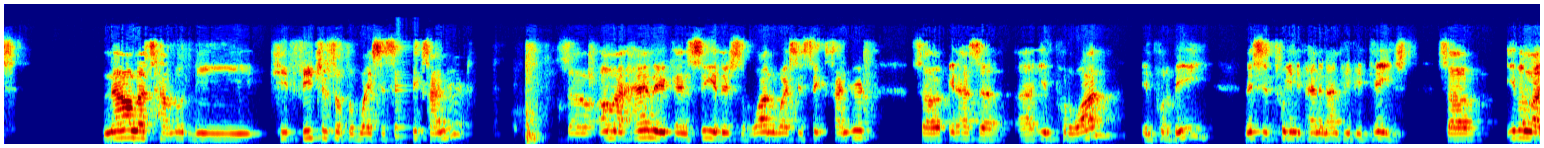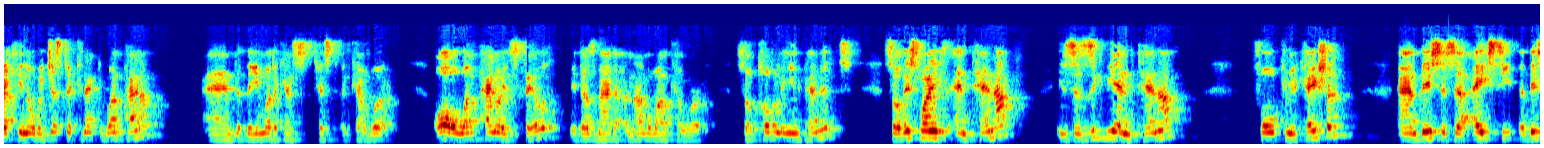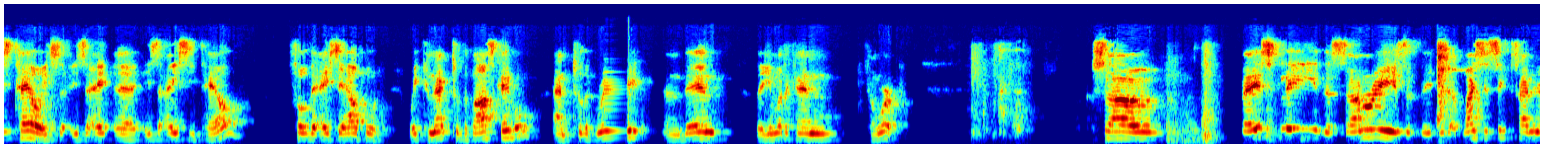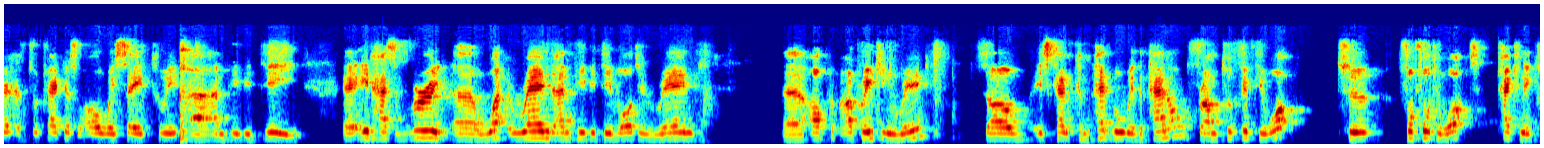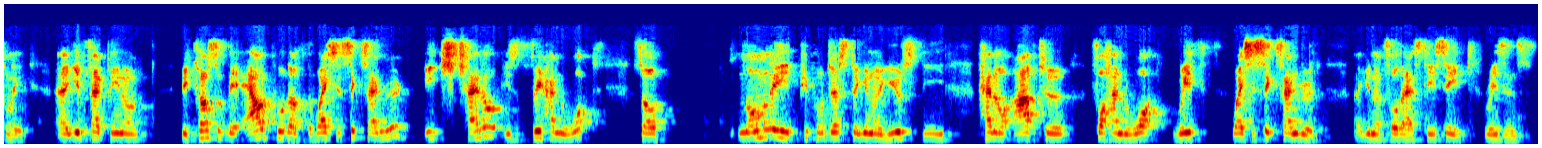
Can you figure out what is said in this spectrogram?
now let's have a look at the key features of the YC600. So on my hand, you can see this is one YC600. So it has a, a input one, input B. This is two independent MPPTs. So even like, you know, we just connect one panel and the inverter can, can, can work. Or one panel is failed, it doesn't matter, another one can work. So totally independent. So this one is antenna, it's a ZigBee antenna for communication. And this is a AC, this tail is, is, a, uh, is AC tail for the AC output. We connect to the bus cable and to the grid, and then the inverter can, can work. So basically, the summary is that the, the YC600 has two trackers. We always say two uh, MPPT. Uh, it has very uh, wide range MPPT voltage range, uh, op operating range. So it's kind of compatible with the panel from 250 watt to 440 watt technically. In fact, you know, because of the output of the YC600, each channel is 300 watt. So normally people just, you know, use the panel up to 400 watt with YC600, uh, you know, for the STC reasons.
